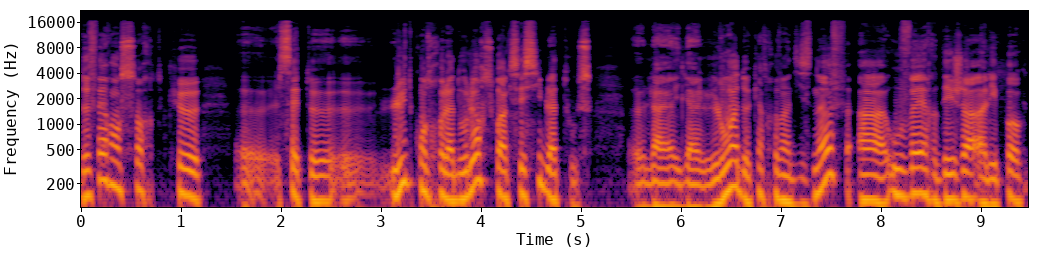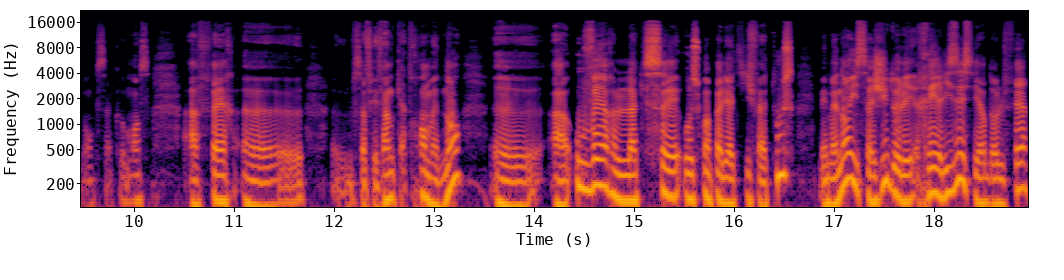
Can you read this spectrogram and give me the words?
de faire en sorte que cette lutte contre la douleur soit accessible à tous. Euh, là, il y a la loi de 99 a ouvert déjà à l'époque, donc ça commence à faire, euh, euh, ça fait 24 ans maintenant, a ouvert l'accès aux soins palliatifs à tous, mais maintenant il s'agit de les réaliser, c'est-à-dire de le faire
